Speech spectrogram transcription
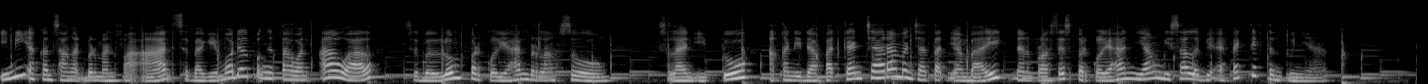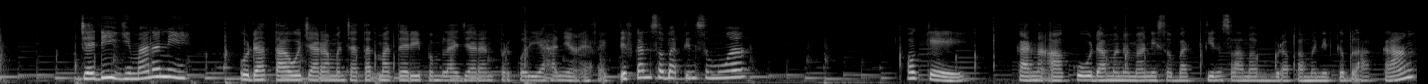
ini akan sangat bermanfaat sebagai model pengetahuan awal sebelum perkuliahan berlangsung. Selain itu, akan didapatkan cara mencatat yang baik dan proses perkuliahan yang bisa lebih efektif tentunya. Jadi gimana nih? Udah tahu cara mencatat materi pembelajaran perkuliahan yang efektif kan sobatin semua? Oke, karena aku udah menemani Sobat Tin selama beberapa menit ke belakang,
